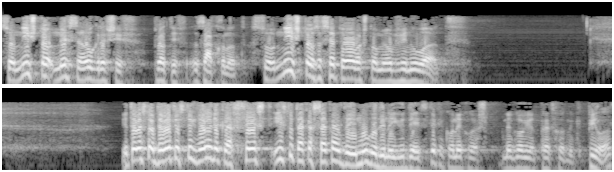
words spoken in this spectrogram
со ништо не се огрешив против законот. Со ништо за сето ова што ме обвинуваат. Интересно, 9 стих вели дека Фест исто така сакал да им угоди на јудејците, како некогаш неговиот предходник Пилат.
